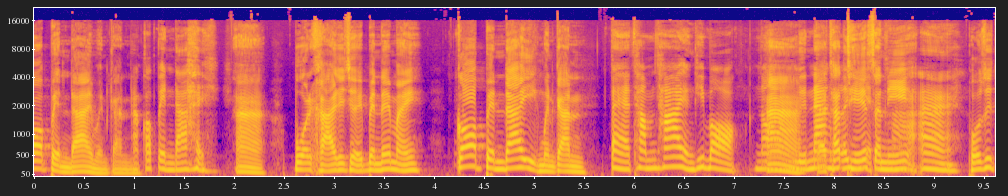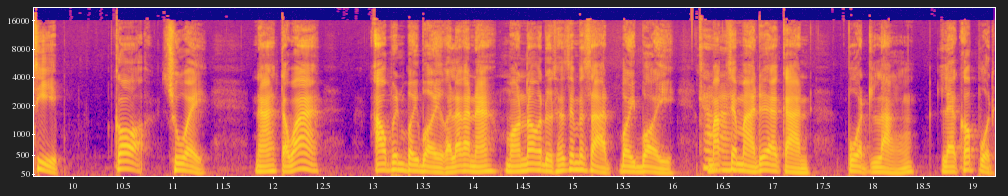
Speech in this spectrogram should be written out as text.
ก็เป็นได้เหมือนกันอะก็เป็นได้ อ่า ปวดขาเฉยๆเป็นได้ไหม ก็เป็นได้อีกเหมือนกัน แต่ทำท่าอย่างที่บอกนอนอ่าหรือนั่งแต่ถ้าแล้วหยียดเทสอันนี้ขาอ่า positive ก็ช่วยนะ แต่ว่าเอาเป็นบ่อยๆก่อนแล้วกันนะหมอนรองกระดูกทับเส้นประสาทบ่อยค่ะๆมักจะมาด้วยอาการ ปวดหลังแล้วก็ปวด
